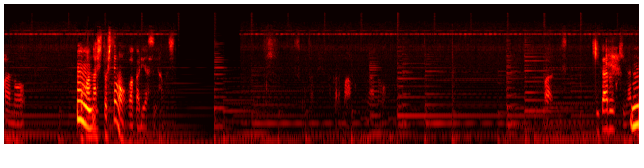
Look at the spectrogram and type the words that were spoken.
あの、うんお話としてもわかりやすい話。そうだね。だからまあ、あの、まあ、気軽、気軽にう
